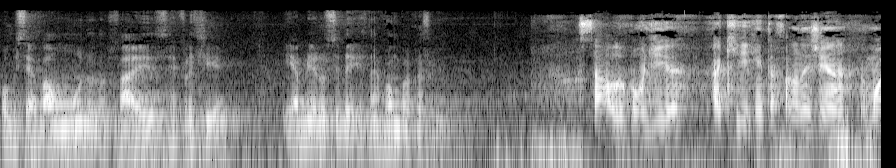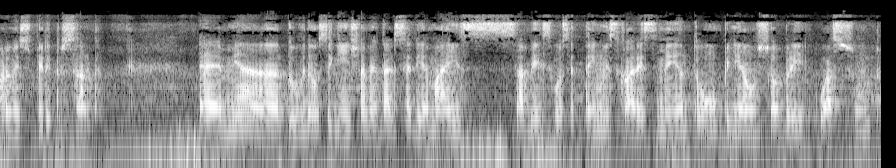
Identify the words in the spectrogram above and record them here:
observar o mundo, nos faz refletir e abrir lucidez, né? Vamos para a próxima. Saulo, bom dia. Aqui quem está falando é Jean. Eu moro no Espírito Santo. É, minha dúvida é o seguinte, na verdade seria mais saber se você tem um esclarecimento ou uma opinião sobre o assunto.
